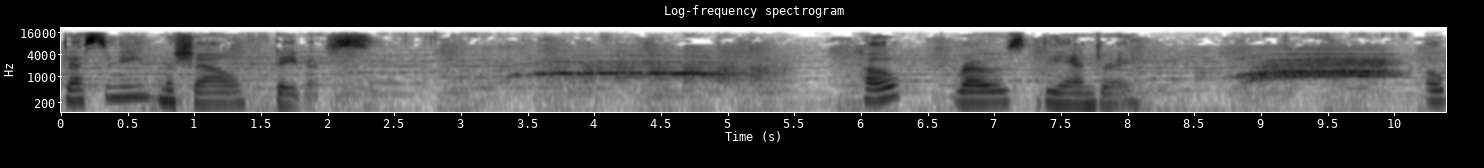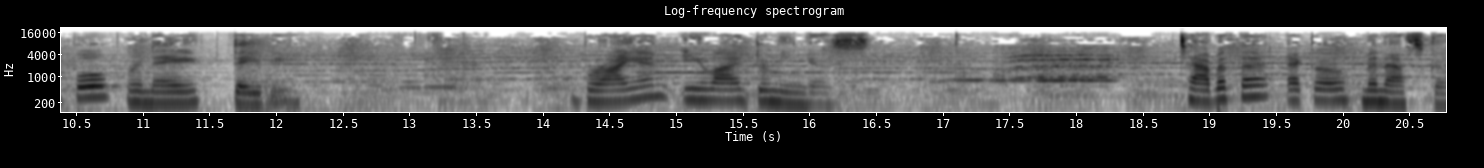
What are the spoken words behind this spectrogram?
Destiny Michelle Davis. Hope Rose DeAndre. Opal Renee Davy. Brian Eli Dominguez. Tabitha Echo Manasco.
